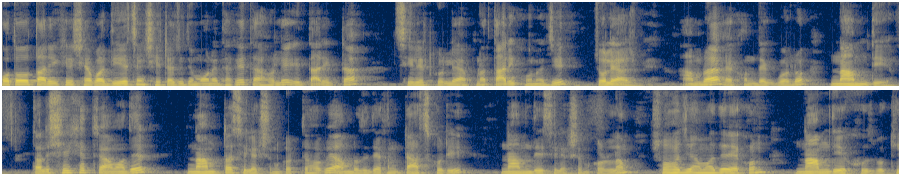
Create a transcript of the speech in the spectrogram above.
কত তারিখে সেবা দিয়েছেন সেটা যদি মনে থাকে তাহলে এই তারিখটা সিলেক্ট করলে আপনার তারিখ অনুযায়ী চলে আসবে। আমরা এখন দেখব হলো নাম দিয়ে। তাহলে সেক্ষেত্রে আমাদের নামটা সিলেকশন করতে হবে। আমরা যদি এখন টাচ করি, নাম দিয়ে সিলেকশন করলাম, সহজে আমাদের এখন নাম দিয়ে খুঁজবো। কি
